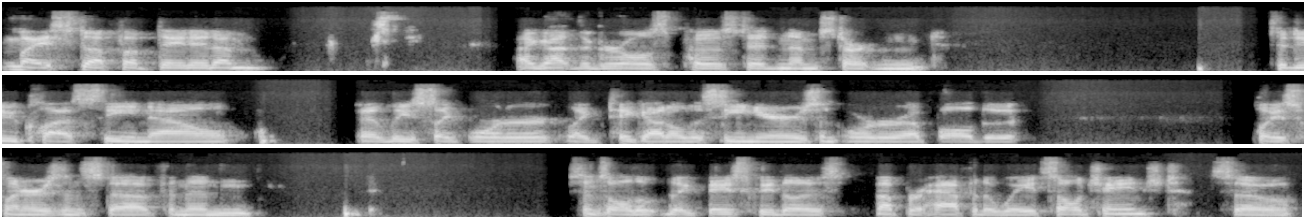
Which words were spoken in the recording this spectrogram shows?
my stuff updated. I'm I got the girls posted, and I'm starting to do Class C now. At least like order, like take out all the seniors and order up all the place winners and stuff, and then since all the like basically the upper half of the weights all changed, so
